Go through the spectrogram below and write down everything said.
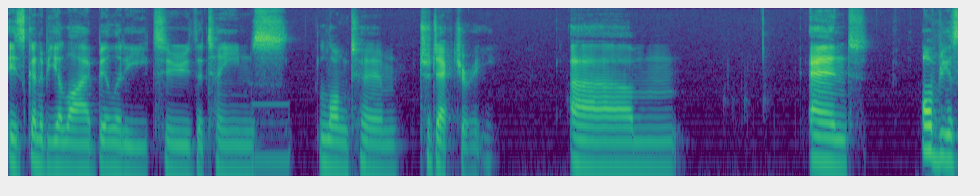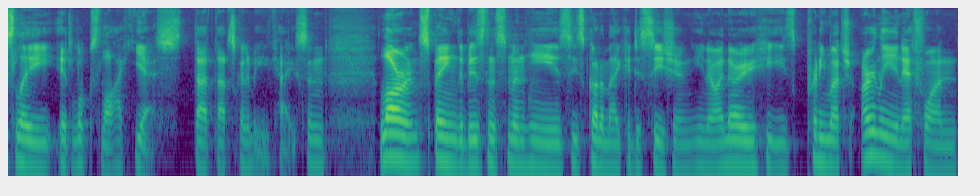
is going to be a liability to the team's long term trajectory. Um, and obviously, it looks like, yes, that that's going to be the case. And Lawrence, being the businessman he is, he's got to make a decision. You know, I know he's pretty much only in F1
